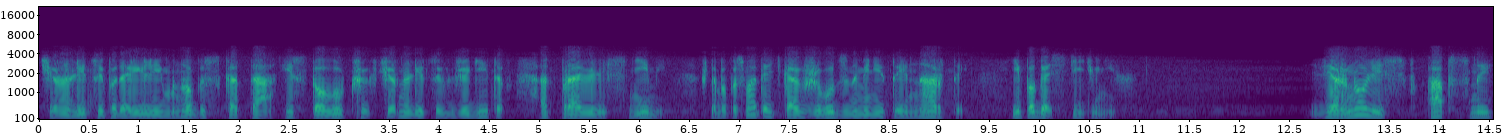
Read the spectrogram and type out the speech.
чернолицы подарили им много скота, и сто лучших чернолицых джигитов отправились с ними, чтобы посмотреть, как живут знаменитые нарты, и погостить у них. Вернулись в Апсны,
